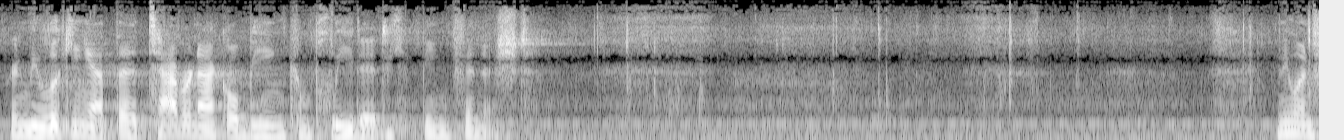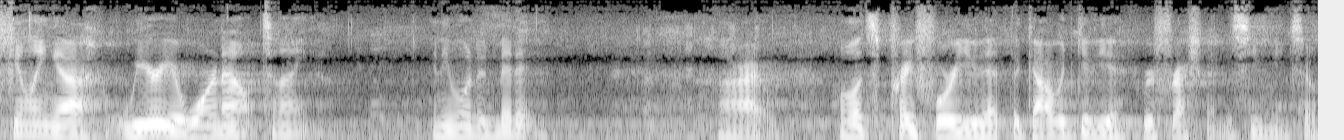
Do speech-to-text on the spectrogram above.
We're going to be looking at the tabernacle being completed, being finished. Anyone feeling uh, weary or worn out tonight? Anyone admit it? All right. Well, let's pray for you that the God would give you refreshment this evening. So,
